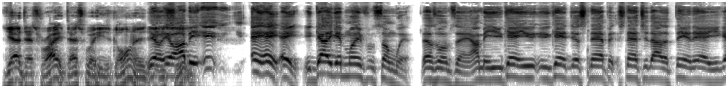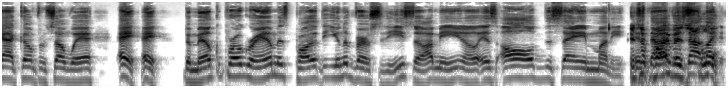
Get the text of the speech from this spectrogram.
Yeah, that's right. That's where he's going. Yo, yo, I mean, it, hey, hey, hey, you gotta get money from somewhere. That's what I'm saying. I mean, you can't, you, you can't just snap it, snatch it out of thin air. You gotta come from somewhere. Hey, hey, the medical program is part of the university. So, I mean, you know, it's all the same money. It's, it's a not, private it's school. Like,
